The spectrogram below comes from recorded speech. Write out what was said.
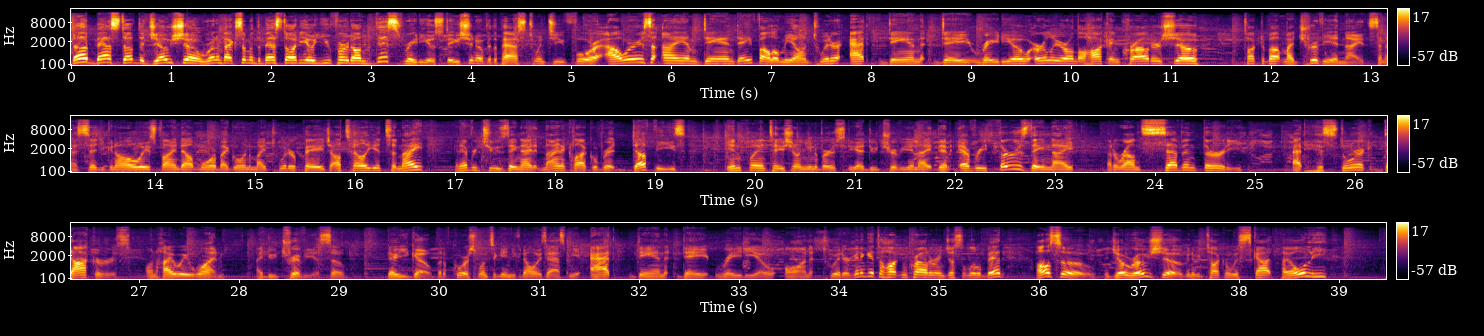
The best of the Joe Show, running back some of the best audio you've heard on this radio station over the past 24 hours. I am Dan Day. Follow me on Twitter at Dan Day Radio. Earlier on the Hawk and Crowder Show, talked about my trivia nights, and I said you can always find out more by going to my Twitter page. I'll tell you tonight and every Tuesday night at 9 o'clock over at Duffy's in Plantation on University. I do trivia night. Then every Thursday night at around 7:30 at Historic Dockers on Highway 1, I do trivia. So there you go. But of course, once again, you can always ask me at Dan Day Radio on Twitter. Going to get to Hawk and Crowder in just a little bit. Also, the Joe Rose Show. Going to be talking with Scott Pioli.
